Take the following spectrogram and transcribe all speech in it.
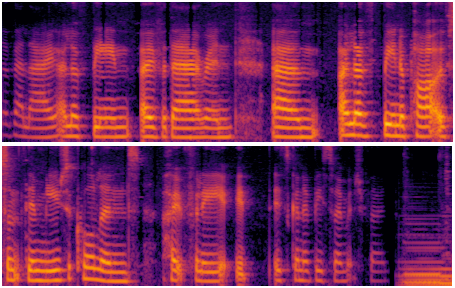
love LA. I love being over there, and um, I love being a part of something musical. And hopefully, it, it's going to be so much fun.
